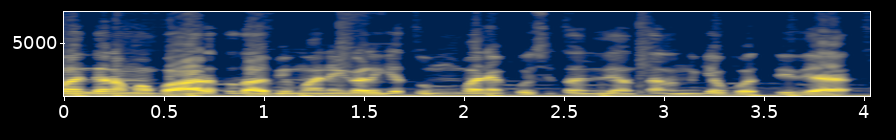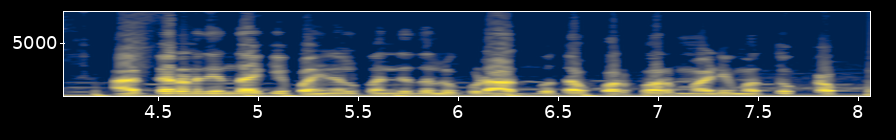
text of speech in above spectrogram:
ಪಂದ್ಯ ನಮ್ಮ ಭಾರತದ ಅಭಿಮಾನಿಗಳಿಗೆ ತುಂಬಾನೇ ಖುಷಿ ತಂದಿದೆ ಅಂತ ನನಗೆ ಗೊತ್ತಿದೆ. ಆ ಕಾರಣದಿಂದಾಗಿ ಫೈನಲ್ ಪಂದ್ಯದಲ್ಲೂ ಕೂಡ ಅದ್ಭುತ ಪರ್ಫಾರ್ಮ್ ಮಾಡಿ ಮತ್ತು ಕಪ್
